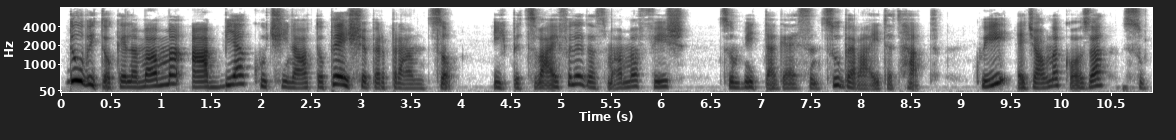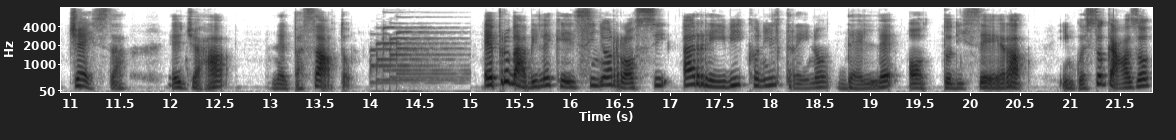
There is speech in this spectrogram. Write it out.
Dubito che la mamma abbia cucinato pesce per pranzo. Ich bezweifle, dass Mama Fisch zum Mittagessen zubereitet hat. Qui è già una cosa successa, è già nel passato. È probabile che il signor Rossi arrivi con il treno delle 8 di sera. In questo caso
